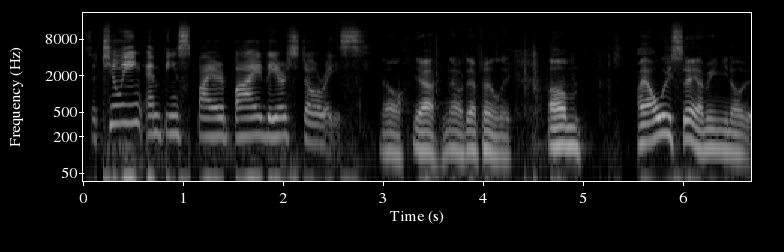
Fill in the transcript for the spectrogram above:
So tune in and be inspired by their stories. No, yeah, no, definitely. Um, I always say, I mean, you know,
